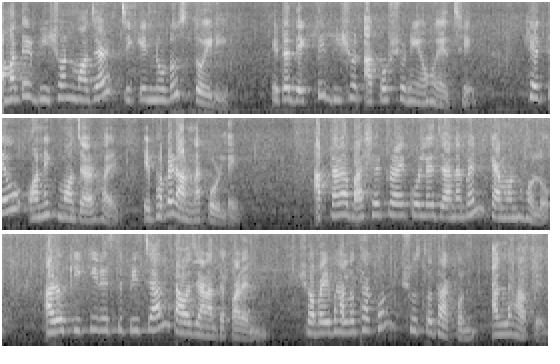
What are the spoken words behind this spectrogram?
আমাদের ভীষণ মজার চিকেন নুডলস তৈরি। এটা দেখতে ভীষণ আকর্ষণীয় হয়েছে। খেতেও অনেক মজার হয় এভাবে রান্না করলে। আপনারা বাসায় ট্রাই করলে জানাবেন কেমন হলো। আরও কী কী রেসিপি চান তাও জানাতে পারেন। সবাই ভালো থাকুন, সুস্থ থাকুন। আল্লাহ হাফেজ।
